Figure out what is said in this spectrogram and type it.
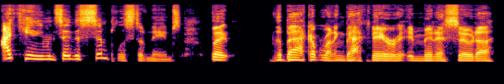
I can't even say the simplest of names, but the backup running back there in Minnesota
